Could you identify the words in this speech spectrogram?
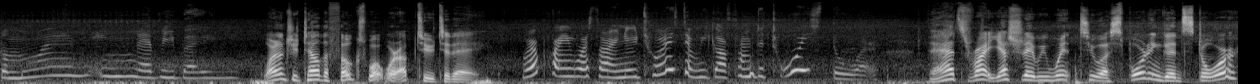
good morning, everybody. Why don't you tell the folks what we're up to today? We're playing with our new toys that we got from the toy store. That's right. Yesterday we went to a sporting goods store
